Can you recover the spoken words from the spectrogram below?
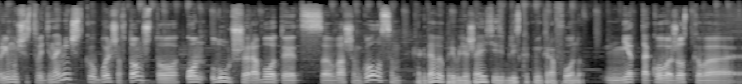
Преимущество динамического больше в том, что он лучше работает с вашим голосом, когда вы приближаетесь близко к микрофону. Нет такого жесткого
